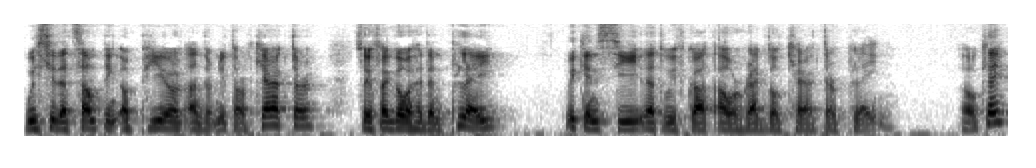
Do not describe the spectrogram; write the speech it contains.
we see that something appeared underneath our character. So if I go ahead and play, we can see that we've got our Ragdoll character playing. Okay?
